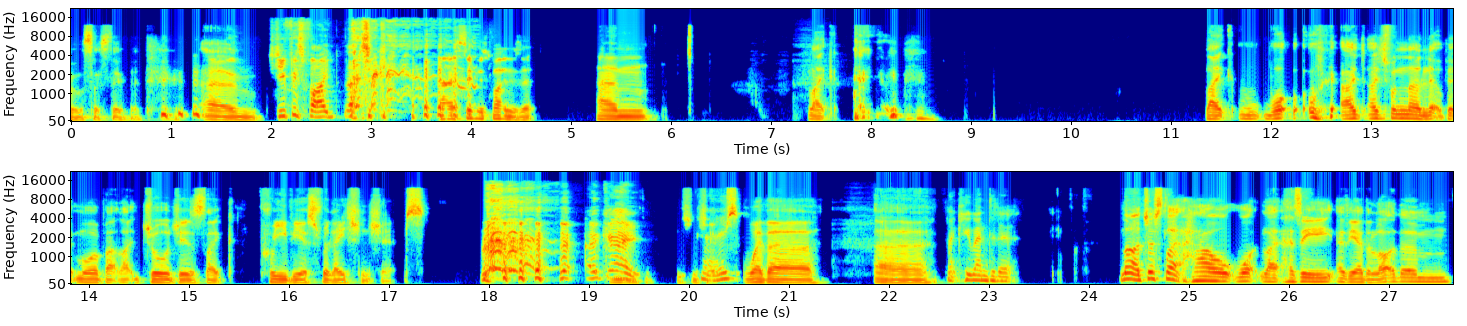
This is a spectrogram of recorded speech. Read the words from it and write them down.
all so stupid. Um Stupid's fine. That's okay. uh, stupid's fine, is it? Um like like what I, I just want to know a little bit more about like George's like previous relationships. okay. relationships whether uh Like who ended it? no just like how what like has he has he had a lot of them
